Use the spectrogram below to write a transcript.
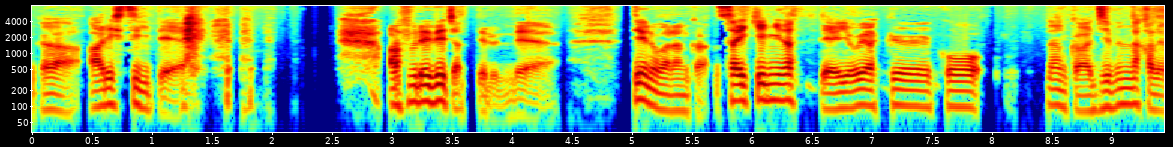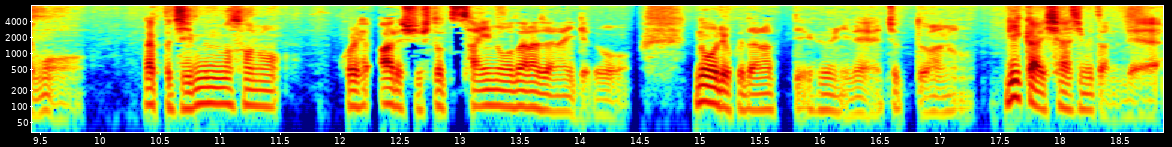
がありすぎて 溢れ出ちゃってるんで、っていうのがなんか最近になってようやくこう、なんか自分の中でも、やっぱ自分のその、これある種一つ才能だなじゃないけど、能力だなっていう風にね、ちょっとあの、理解し始めたんで、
